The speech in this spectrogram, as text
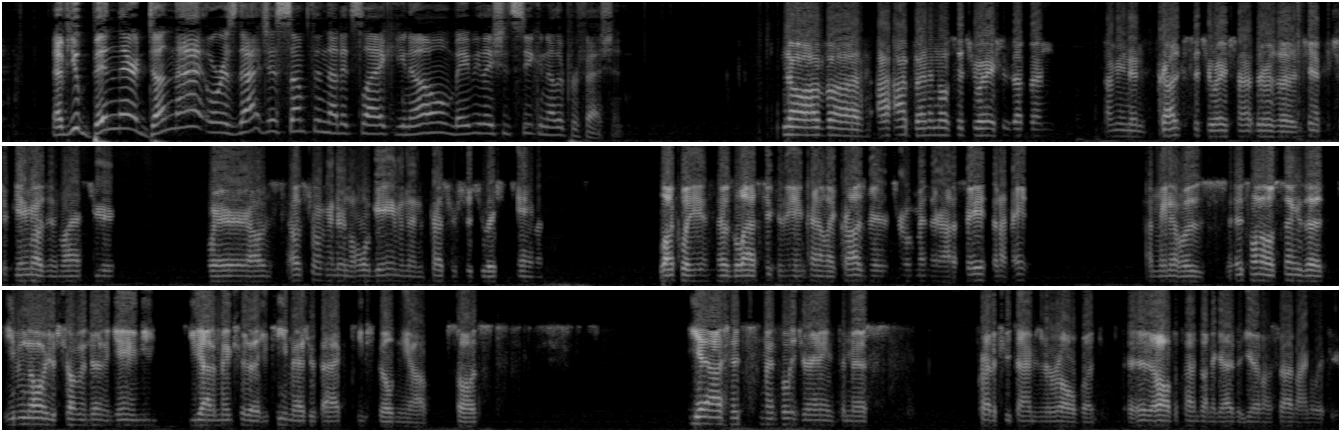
Have you been there, done that, or is that just something that it's like you know maybe they should seek another profession? no, I've uh, I, I've been in those situations. I've been, I mean, in Crosby's situation, I, there was a championship game I was in last year where I was I was in during the whole game, and then the pressure situation came. And luckily, that was the last kick of the game, kind of like Crosby. I threw him in there out of faith, and I made it. I mean, it was it's one of those things that even though you're struggling during the game, you you got to make sure that your team has your back, keeps building you up. So it's yeah, it's mentally draining to miss quite a few times in a row, but it all depends on the guys that you have on the sideline with you.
